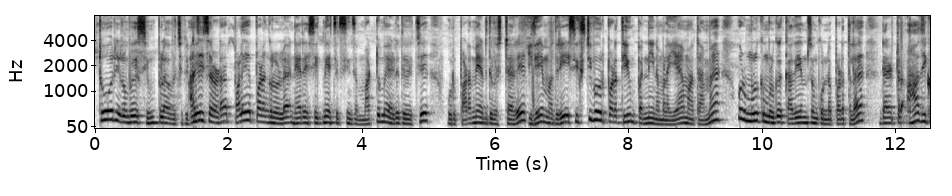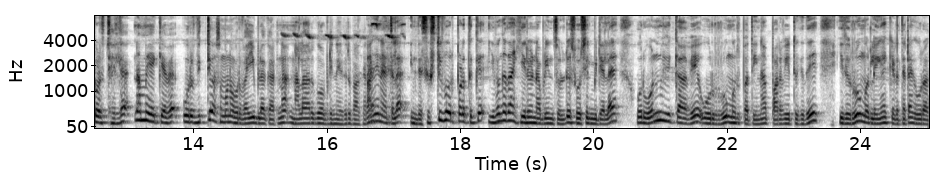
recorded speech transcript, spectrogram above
ஸ்டோரி ரொம்பவே சிம்பிளாக வச்சுக்கிட்டு அஜய் சாரோட பழைய படங்கள் உள்ள நிறைய சிக்னேச்சர் சீன்ஸை மட்டுமே எடுத்து வச்சு ஒரு படமே எடுத்து வச்சிட்டாரு. இதே மாதிரி சிக்ஸ்டி ஃபோர் படத்தையும் பண்ணி நம்மளை ஏமாத்தாம ஒரு முழுக்க முழுக்க கதையம்சம் கொண்ட படத்தில் டைரக்டர் ஆதிக்கோட ஸ்டைலில் நம்ம ஏகேவை ஒரு வித்தியாசமான ஒரு வைப்பில் காட்டினா நல்லா இருக்கும் அப்படின்னு எதிர்பார்க்குறேன். அதே நேரத்தில் இந்த சிக்ஸ்டி ஃபோர் படத்துக்கு இவங்க தான் ஹீரோயின் அப்படின்னு சொல்லிட்டு சோஷியல் மீடியாவில் ஒரு ஒன் வீக்காகவே ஒரு ரூமர் பார்த்தீங்கன்னா பரவிட்டு இருக்குது. இது ரூமர் இல்லைங்க கிட்டத்தட்ட ஒரு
